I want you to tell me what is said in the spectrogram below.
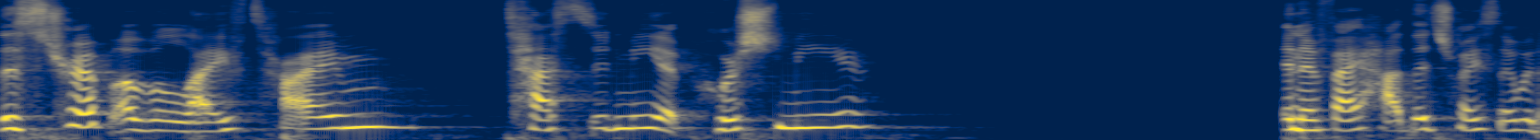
This trip of a lifetime tested me, it pushed me. And if I had the choice, I would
